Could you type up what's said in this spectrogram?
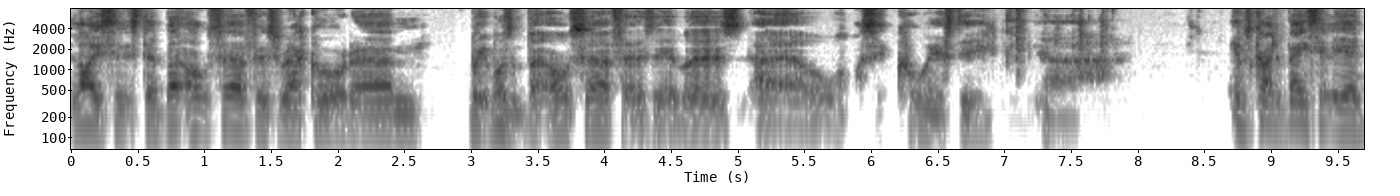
licensed a Butthole Surfers record. Um, but it wasn't Butthole Surfers. It was uh, what was it called? It was the uh, it was kind of basically a,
